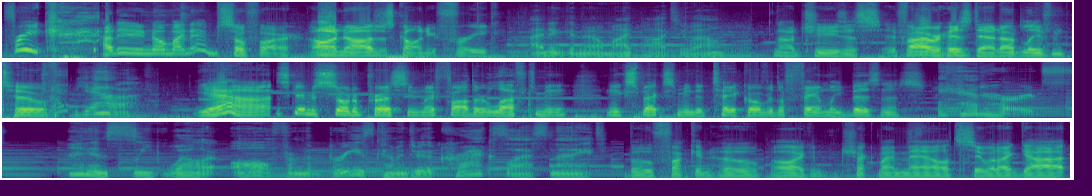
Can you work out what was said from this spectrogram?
Freak! How did you know my name so far? Oh no, I was just calling you Freak. I didn't get to know my pa too well. Oh, Jesus. If I were his dad, I'd leave him too. Yeah, Yeah. This game is so depressing. My father left me, and he expects me to take over the family business. my head hurts. I didn't sleep well at all from the breeze coming through the cracks last night. Boo fucking who. Oh, I can check my mail. Let's see what I got.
